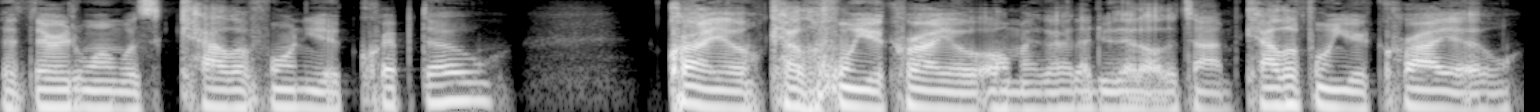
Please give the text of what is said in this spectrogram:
The third one was California Crypto. Cryo, California Cryo. Oh my God, I do that all the time. California Cryo.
